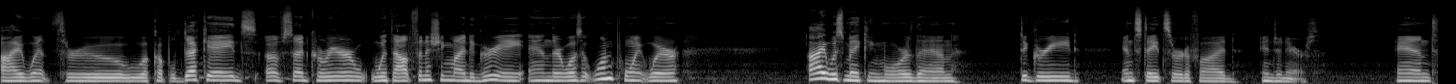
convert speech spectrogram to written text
I went through a couple decades of said career without finishing my degree, and there was at one point where I was making more than degreed and state certified engineers. And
